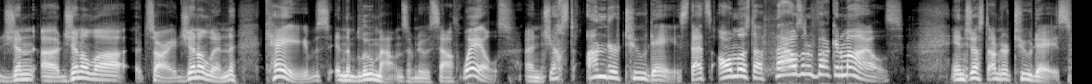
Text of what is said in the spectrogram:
Gen, uh, sorry, Jenolan Caves in the Blue Mountains of New South Wales, in just under two days. That's almost a thousand fucking miles in just under two days.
